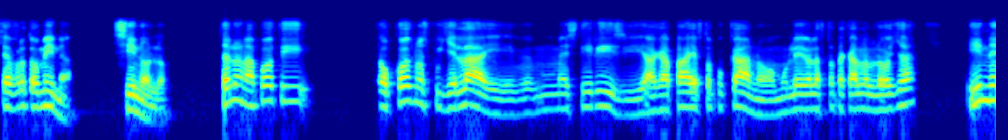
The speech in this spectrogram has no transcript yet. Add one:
ευρώ το μήνα σύνολο. Θέλω να πω ότι ο κόσμος που γελάει, με στηρίζει, αγαπάει αυτό που κάνω, μου λέει όλα αυτά τα καλά λόγια, είναι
